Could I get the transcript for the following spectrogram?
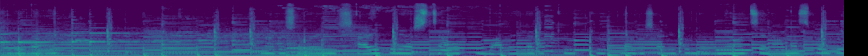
ভালো লাগে। আপনারা সবাই শাড়ি পরে আসছে, আমার খুব ভালোই লাগে। কিউট কিউট লাগে শাড়ি পরলে। মনে হচ্ছে নামাজ পড়বে।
